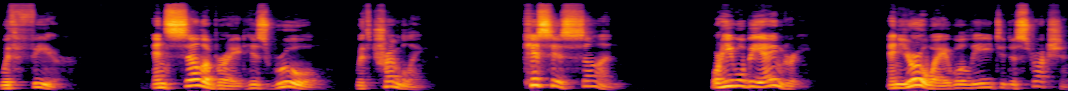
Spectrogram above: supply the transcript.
with fear and celebrate his rule with trembling. Kiss his son, or he will be angry, and your way will lead to destruction,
